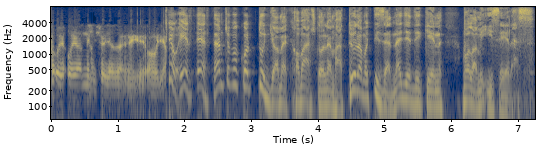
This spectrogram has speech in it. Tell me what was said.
olyan nincs, hogy az... Ahogy... Jó, ért, értem, csak akkor tudja meg, ha mástól nem, hát tőlem, hogy 14-én valami izé lesz.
